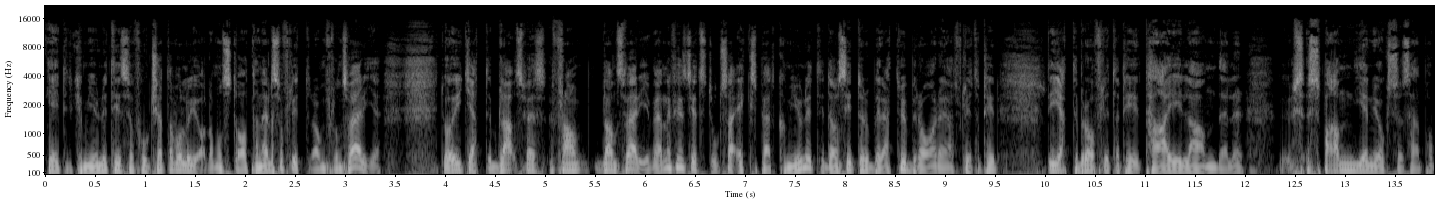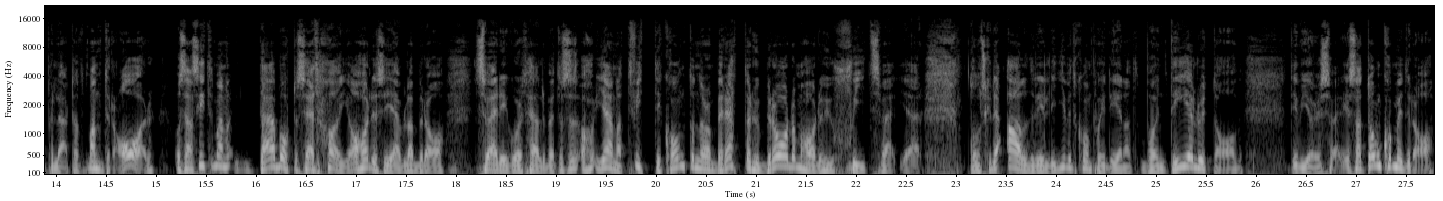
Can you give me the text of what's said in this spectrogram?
gated communities och fortsätta vara lojala mot staten eller så flyttar de från Sverige. Du har ju ett jätte, bland, bland Sverigevänner finns det ett stort expat community där de sitter och berättar hur bra det är att flytta till. Det är jättebra att flytta till Thailand eller Spanien är också så här populärt att man drar och sen sitter man där borta och säger att jag har det så jävla bra, Sverige går åt helvete och så gärna Twitterkonton där de berättar hur bra de har det, hur skit Sverige är. De skulle aldrig i livet kom på idén att vara en del av det vi gör i Sverige. Så att de kommer dra.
